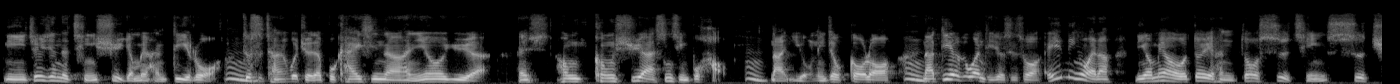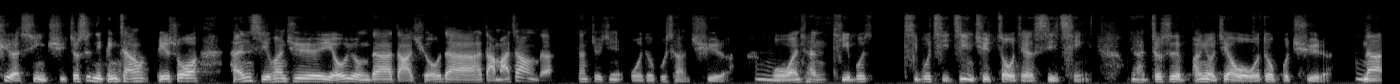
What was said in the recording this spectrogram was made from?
你最近的情绪有没有很低落？嗯。就是常常会觉得不开心啊，很忧郁啊，很空空虚啊，心情不好。嗯。那有你就够咯。嗯。那第二个问题就是说，哎，另外呢，你有没有对很多事情失去了兴趣？就是你平常比如说很喜欢去游泳的、打球的、打麻将的。但最近我都不想去了，我完全提不提不起劲去做这个事情。那就是朋友叫我，我都不去了。那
